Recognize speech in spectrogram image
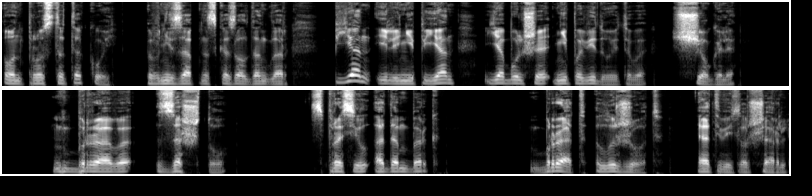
«Он просто такой», — внезапно сказал Данглар. «Пьян или не пьян, я больше не поведу этого щеголя». «Браво! За что?» — спросил Адамберг. «Брат лжет», — ответил Шарль.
